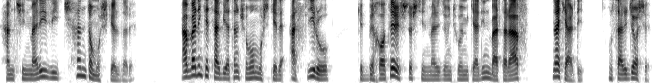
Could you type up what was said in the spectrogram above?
همچین مریضی چند تا مشکل داره. اول اینکه طبیعتا شما مشکل اصلی رو که به خاطرش داشتین مریض رو اینتوبه می‌کردین برطرف نکردید. اون سر جاشه.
